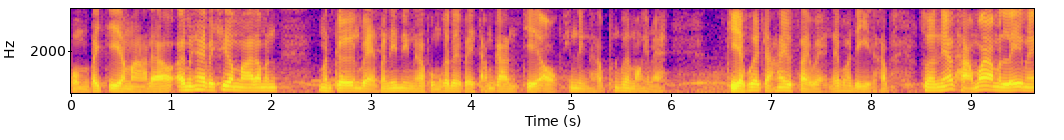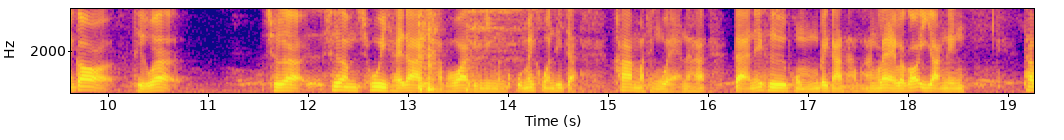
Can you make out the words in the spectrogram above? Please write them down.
ผมไปเจียมาแล้วเอ้ยไม่ใช่ไปเชื่อมมาแล้วมันมันเกินแหวนมานิดนึงนะครับผมก็เลยไปทำการเจียออกนิดนึงนะครับเพื่อนๆมองเห็นไหมเจียเพื่อจะให้ใส่แหวนได้พอดีนะครับ ส่วนอันนี้ถามว่ามันเละไหมก็ถือว่าเชื่อเชื่อมช่วยใช้ได้เลยครับ เพราะว่าจริงๆมันไม่ควรที่จะข้ามมาถึงแหวนนะฮะแต่อันนี้คือผมเป็นการทำครั้งแรกแล้วก็อีกอย่างหนึ่ง ถ้าเ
